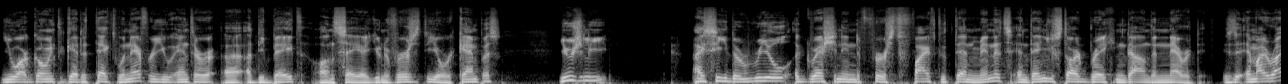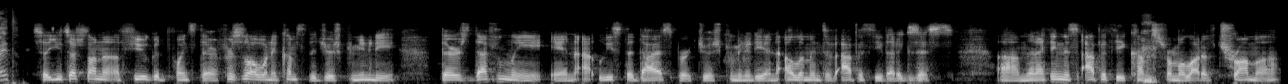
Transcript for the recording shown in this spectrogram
you are going to get attacked whenever you enter a, a debate on, say, a university or a campus. Usually, I see the real aggression in the first five to 10 minutes, and then you start breaking down the narrative. Is it, am I right? So you touched on a few good points there. First of all, when it comes to the Jewish community, there's definitely in at least the diasporic Jewish community an element of apathy that exists. Um, and I think this apathy comes from a lot of trauma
